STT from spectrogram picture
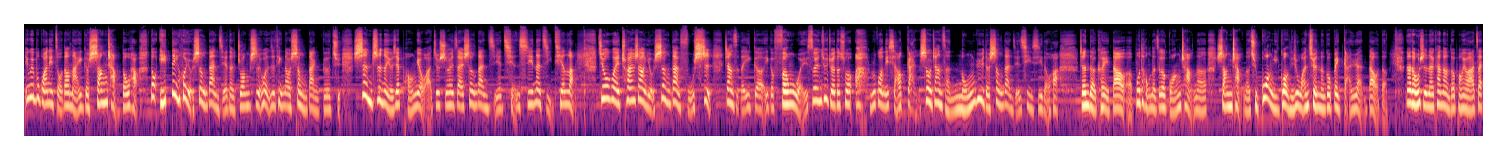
因为不管你走到哪一个商场都好，都一定会有圣诞节的装饰，或者是听到圣诞歌曲，甚至呢，有些朋友啊，就是。会在圣诞节前夕那几天了，就会穿上有圣诞服饰这样子的一个一个氛围，所以你就觉得说啊，如果你想要感受这样子很浓郁的圣诞节气息的话，真的可以到呃不同的这个广场呢、商场呢去逛一逛，你就完全能够被感染到的。那同时呢，看到很多朋友啊在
